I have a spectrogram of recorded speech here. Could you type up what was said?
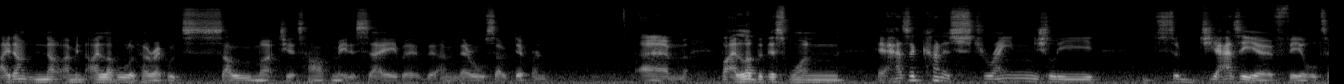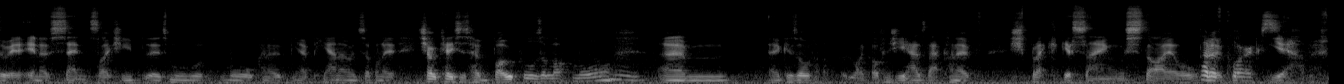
I don't know. I mean, I love all of her records so much. It's hard for me to say, but I mean, they're all so different. Um, but I love that this one. It has a kind of strangely sort of jazzier feel to it in a sense. Like she, there's more, more kind of you know piano and stuff on it. Showcases her vocals a lot more, because like often she has that kind of Sprechgesang style. But of vocal- course. yeah, of course.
